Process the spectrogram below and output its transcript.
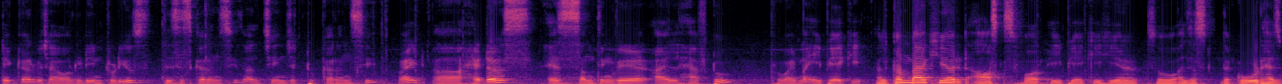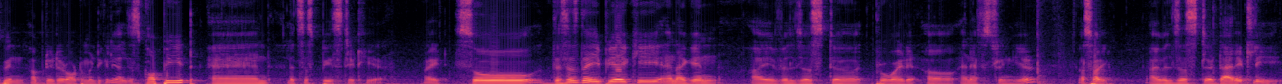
ticker which I already introduced. This is currency so I'll change it to currency right? Uh, headers is something where I'll have to provide my API key. I'll come back here. It asks for API key here. So I'll just the code has been updated automatically. I'll just copy it and let's just paste it here right? So this is the API key and again I will just uh, provide uh, an F string here. Uh, sorry I will just uh, directly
